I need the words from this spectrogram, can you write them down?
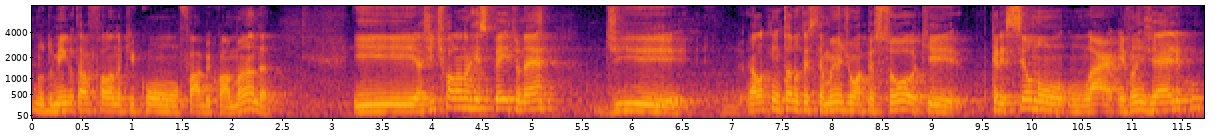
no domingo eu estava falando aqui com o Fábio e com a Amanda, e a gente falando a respeito, né, de ela contando o testemunho de uma pessoa que cresceu num um lar evangélico,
